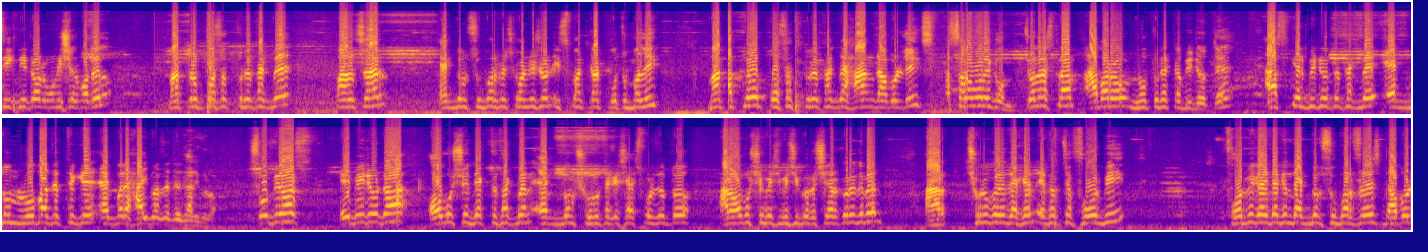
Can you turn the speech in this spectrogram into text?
সিগনিটর উনিশের মডেল মাত্র পঁচাত্তরে থাকবে পালসার, একদম super fresh condition smart card প্রথম মালিক। মাত্র পঁচাত্তরে থাকবে হাং ডাবল ডিস্ক আসসালামু আলাইকুম, চলে আসলাম আবারও নতুন একটা ভিডিওতে। আজকের ভিডিওতে থাকবে একদম লো বাজেট থেকে একবারে হাই বাজেটের গাড়িগুলো। সো এই ভিডিওটা অবশ্যই দেখতে থাকবেন একদম শুরু থেকে শেষ পর্যন্ত। আর অবশ্যই বেশি বেশি করে শেয়ার করে দেবেন। আর শুরু করে দেখেন, এটা হচ্ছে ফোর বি ফোর বি গাড়িটা কিন্তু একদম সুপার ফ্রেশ ডাবল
